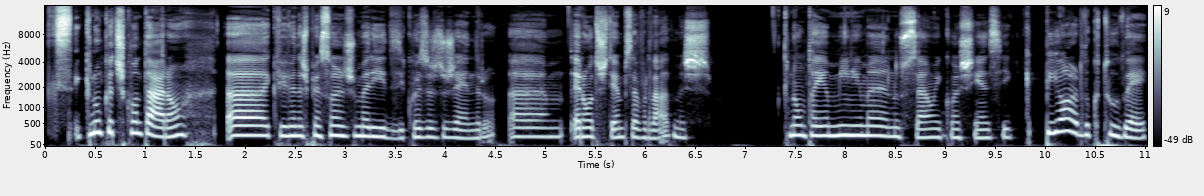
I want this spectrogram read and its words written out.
que, que nunca descontaram, uh, que vivem das pensões dos maridos e coisas do género. Uh, eram outros tempos, é verdade, mas que não têm a mínima noção e consciência e que pior do que tudo é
